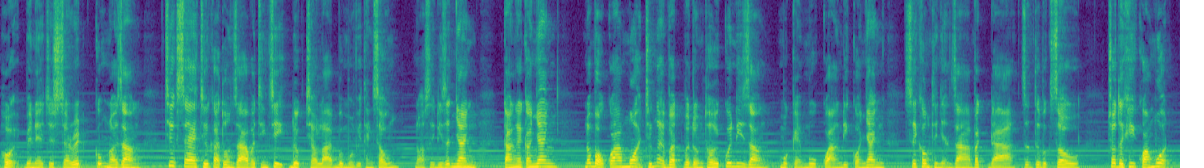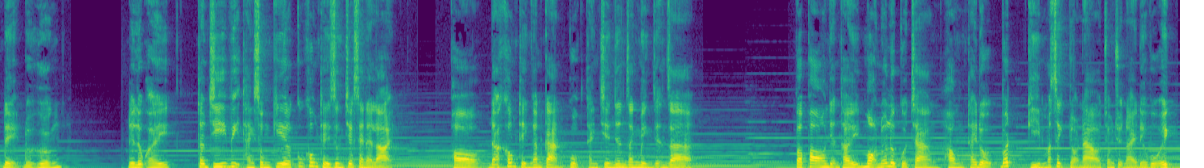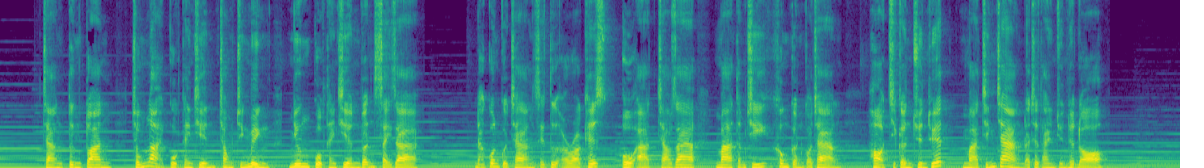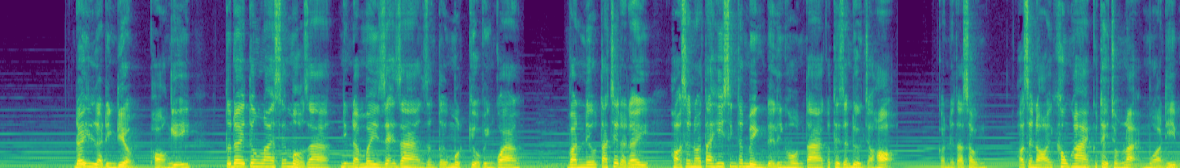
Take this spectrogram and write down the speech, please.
Hội Bene Gesserit cũng nói rằng chiếc xe chứa cả tôn giáo và chính trị được trèo lái bởi một vị thánh sống, nó sẽ đi rất nhanh, càng ngày càng nhanh. Nó bỏ qua mọi chứng ngại vật và đồng thời quên đi rằng một kẻ mù quáng đi quá nhanh sẽ không thể nhận ra vách đá dẫn tới vực sâu cho tới khi quá muộn để đổi hướng. Đến lúc ấy, thậm chí vị thánh sống kia cũng không thể dừng chiếc xe này lại. Paul đã không thể ngăn cản cuộc thành chiến nhân danh mình diễn ra. Và Paul nhận thấy mọi nỗ lực của chàng hòng thay đổi bất kỳ mắt xích nhỏ nào trong chuyện này đều vô ích. Chàng từng toan chống lại cuộc thanh chiến trong chính mình nhưng cuộc thanh chiến vẫn xảy ra. Đạo quân của chàng sẽ từ Arrakis ồ ạt trào ra mà thậm chí không cần có chàng. Họ chỉ cần truyền thuyết mà chính chàng đã trở thành truyền thuyết đó. Đây là đỉnh điểm, Paul nghĩ. Từ đây tương lai sẽ mở ra những đám mây rẽ ra dẫn tới một kiểu vinh quang. Và nếu ta chết ở đây, họ sẽ nói ta hy sinh thân mình để linh hồn ta có thể dẫn đường cho họ. Còn nếu ta sống, họ sẽ nói không ai có thể chống lại Muad'Dib.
